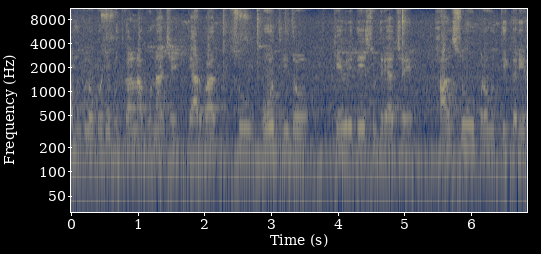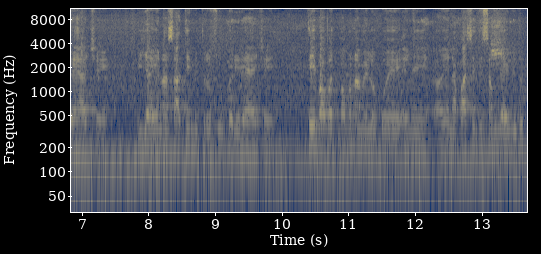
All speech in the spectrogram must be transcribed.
અમુક લોકો જે ભૂતકાળના ગુના છે, ત્યારબાદ શું બોધ લીધો કેવી રીતે સુધર્યા છે? હાલ શું પ્રવૃત્તિ કરી રહ્યા છે? બીજા એના સાથી મિત્રો શું કરી રહ્યા છે? તે બાબતમાં પણ અમે લોકોએ એને, એના પાસેથી સમજાવી લીધું.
